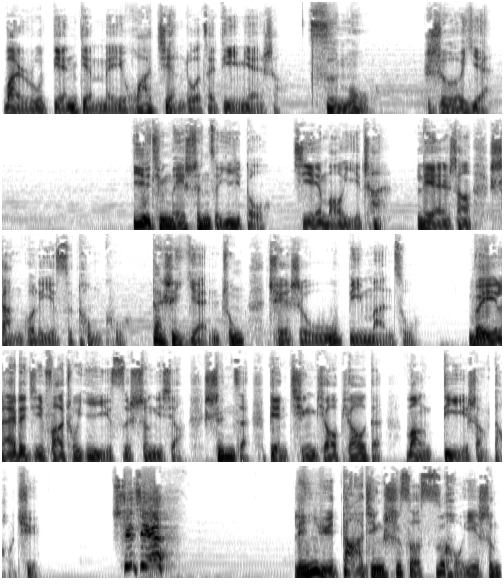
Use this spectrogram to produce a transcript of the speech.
宛如点点梅花溅落在地面上。刺目，惹眼。叶青梅身子一抖，睫毛一颤，脸上闪过了一丝痛苦，但是眼中却是无比满足。未来得及发出一丝声响，身子便轻飘飘的往地上倒去。师姐，林雨大惊失色，嘶吼一声，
